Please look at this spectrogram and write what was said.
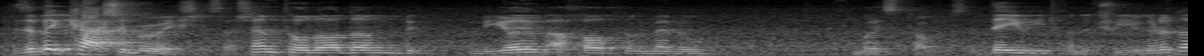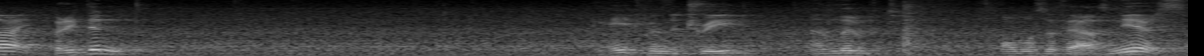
There's a big kash in Bereshis. Hashem told Adam, "B'yoyim acholchem menu The day you eat from the tree, you're going to die. But he didn't. He ate from the tree and lived almost a thousand years.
